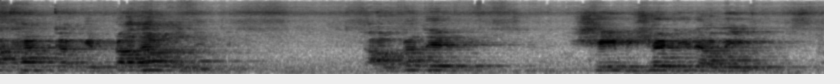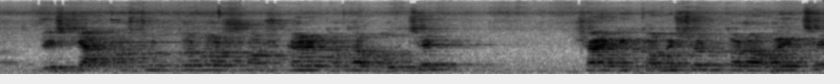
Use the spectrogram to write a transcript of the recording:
আকাঙ্ক্ষাকে প্রাধান্য দিতে। আপনাদের সেই বিষয়টির আমি দৃষ্টি আকর্ষণ করবার সংস্কারের কথা বলছেন। ছয়টি কমিশন করা হয়েছে।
